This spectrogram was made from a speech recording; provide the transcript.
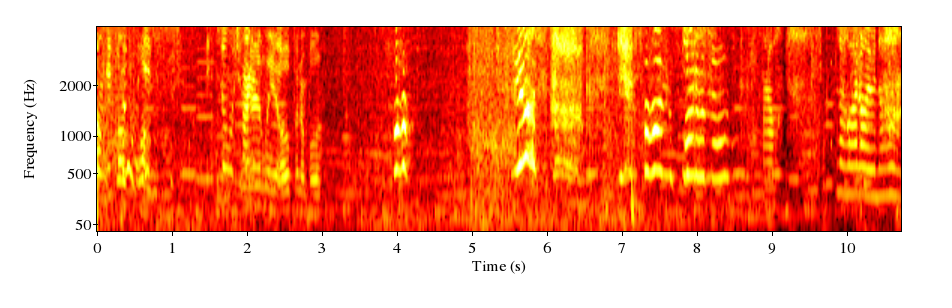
I'm it's so so, close. it's it's so much harder. Literally openable. yes! Yes. On the side Yes. of the mountain. No. No, I don't even know.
